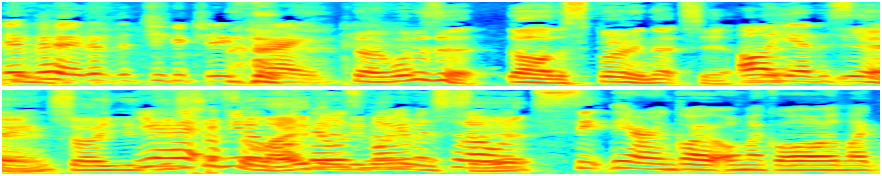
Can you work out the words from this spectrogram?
never heard of the choo choo train. no, what is it? Oh, the spoon. That's it. Oh, yeah, the Yeah. spoon. So you, you just have and you to know lay what? There was you don't even moments that I would it. sit there and go, "Oh my god, like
